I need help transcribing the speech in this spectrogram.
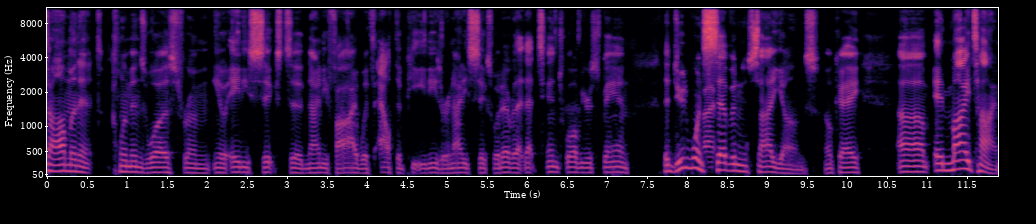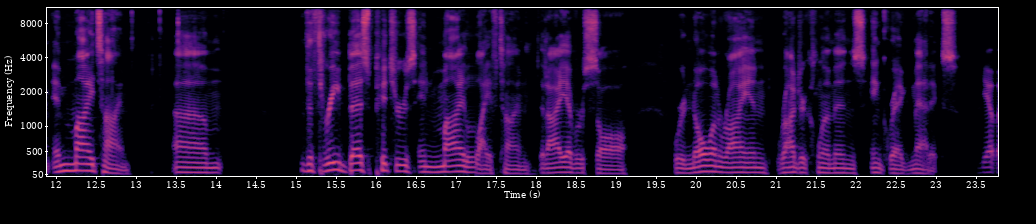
dominant Clemens was from you know 86 to 95 without the PEDs or 96 whatever that that 10 12 year span the dude won right. seven Cy Youngs okay um in my time in my time um the three best pitchers in my lifetime that I ever saw were Nolan Ryan, Roger Clemens, and Greg Maddux. Yep,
